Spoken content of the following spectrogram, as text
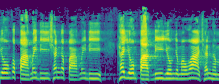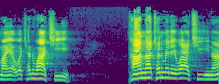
โยมก็ปากไม่ดี ฉันก็ปากไม่ดี ถ้าโยมปากดีโยมจะมาว่า ฉันทำไมอะว่าฉันว่าชีฐานะฉันไม่ได้ว่าชีนะ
